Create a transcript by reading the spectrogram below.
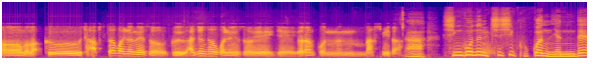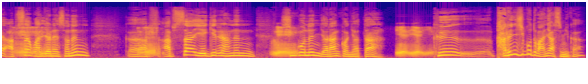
어, 그 압사 관련해서 그 안전사고 관련해서의 이제 11건은 맞습니다. 아, 신고는 네. 79건이었는데 압사 네. 관련해서는 어, 네. 압- 압사 얘기를 하는 예. 신고는 11건이었다. 예, 예, 예. 그 다른 신고도 많이 왔습니까?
